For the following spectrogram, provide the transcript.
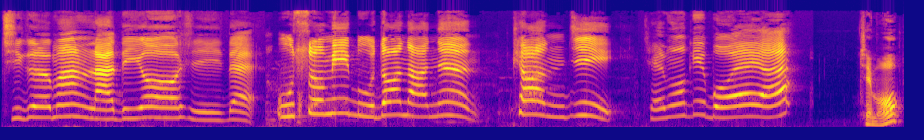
지금은 라디오 시대. 웃음이 묻어나는 편지. 제목이 뭐예요? 제목.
